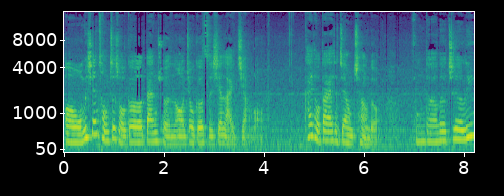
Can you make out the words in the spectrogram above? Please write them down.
呃，我们先从这首歌单纯哦，就歌词先来讲哦。开头大概是这样唱的：风到了这里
